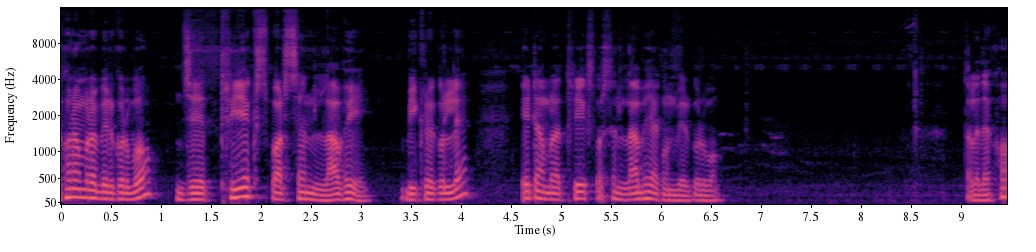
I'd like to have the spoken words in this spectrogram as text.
এখন আমরা বের করব যে থ্রি এক্স পার্সেন্ট লাভে বিক্রয় করলে, এটা আমরা থ্রি এক্স পার্সেন্ট লাভে এখন বের করব। তাহলে দেখো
